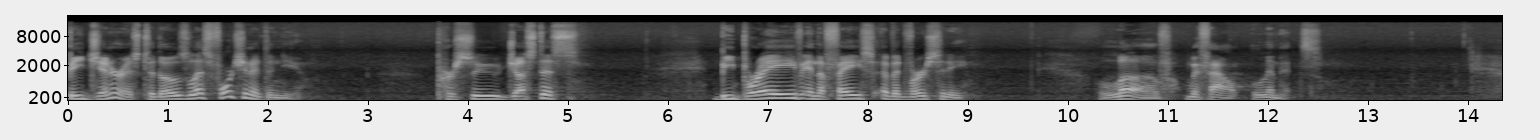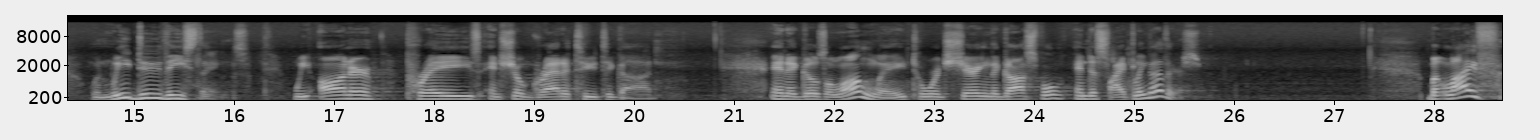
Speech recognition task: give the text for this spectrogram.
Be generous to those less fortunate than you. Pursue justice. Be brave in the face of adversity. Love without limits. When we do these things, we honor, praise, and show gratitude to God and it goes a long way towards sharing the gospel and discipling others. But life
